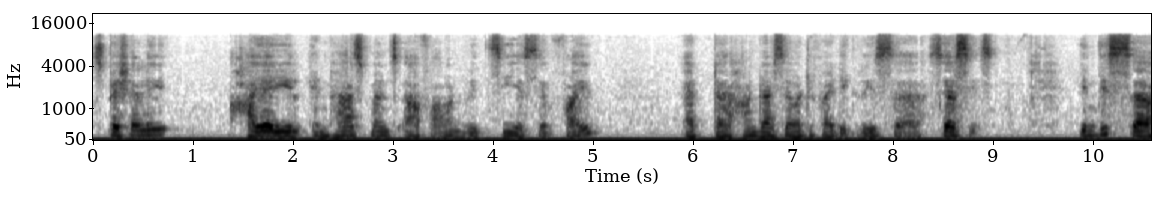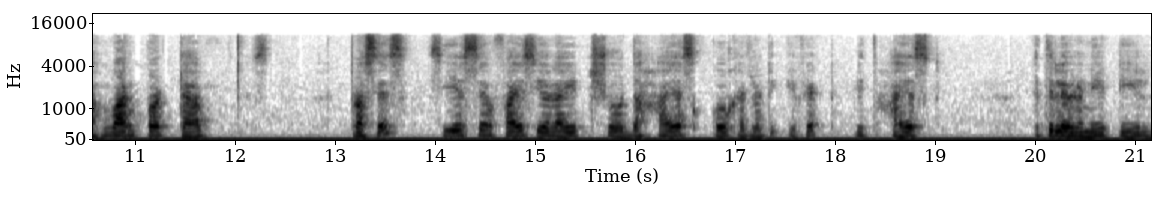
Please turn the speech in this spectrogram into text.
Especially higher yield enhancements are found with ZSM5 at uh, 175 degrees uh, Celsius. In this uh, one pot uh, process, ZSM5 zeolite showed the highest co-catalytic effect with highest ethyl levulinate yield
